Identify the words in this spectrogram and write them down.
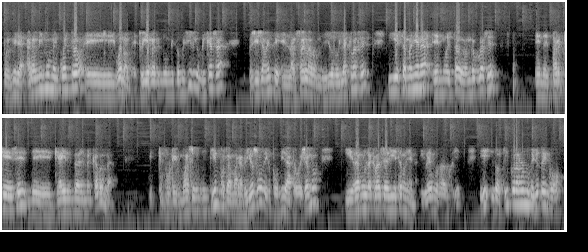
Pues mira, ahora mismo me encuentro, eh, bueno, estoy ahora mismo en mi domicilio, en mi casa, precisamente en la sala donde yo doy las clases, y esta mañana hemos estado dando clases en el parque ese de que hay dentro del Mercadona. Que porque como hace un tiempo tan maravilloso, digo, pues mira, aprovechamos y damos la clase allí esta mañana, y le hemos dado allí. Y los tipos de alumnos que yo tengo,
